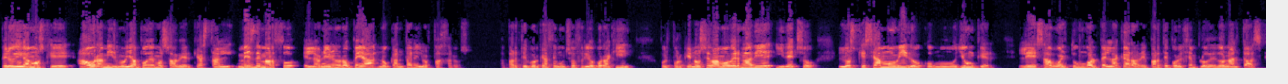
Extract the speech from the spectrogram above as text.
pero digamos que ahora mismo ya podemos saber que hasta el mes de marzo en la Unión Europea no cantan ni los pájaros. Aparte porque hace mucho frío por aquí, pues porque no se va a mover nadie y de hecho los que se han movido como Juncker les ha vuelto un golpe en la cara de parte, por ejemplo, de Donald Tusk,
